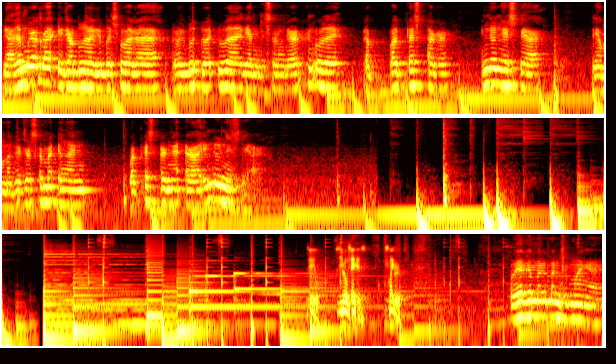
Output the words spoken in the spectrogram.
Dalam rangka 30 Hari Bersuara 2022 yang diselenggarakan oleh Podcast Era Indonesia yang bekerjasama dengan Podcast Era Indonesia. Zero seconds. Slider. Oke teman-teman semuanya,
